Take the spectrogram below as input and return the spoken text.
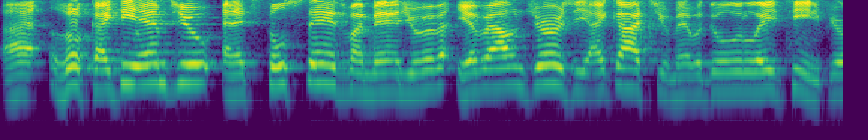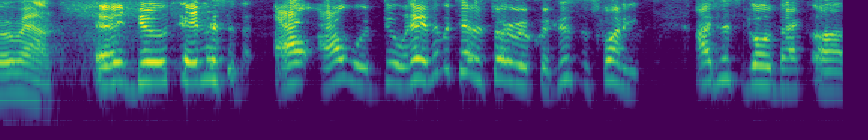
Uh, look, I DM'd you, and it still stands, my man. You're you're out in Jersey. I got you, man. We'll do a little 18 if you're around. Hey, dude. Hey, listen, I I would do it. Hey, let me tell the story real quick. This is funny. I just go back. Uh,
